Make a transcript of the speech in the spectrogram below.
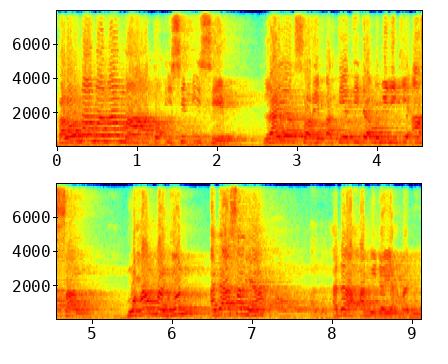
kalau nama-nama atau isim-isim layang sorif artinya tidak memiliki asal Muhammadun ada asalnya? Ada. Hamidah Yahmadu.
